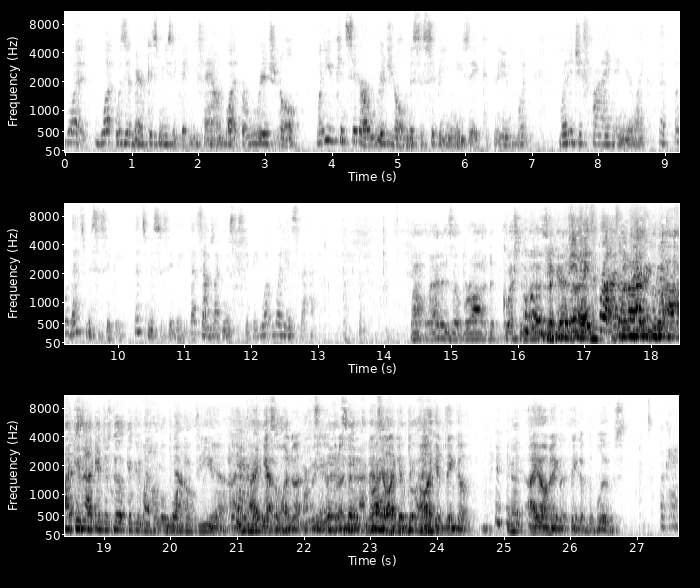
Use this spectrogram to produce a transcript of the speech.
what what was America's music that you found? What original? What do you consider original Mississippi music? What what did you find? And you're like, oh, that's Mississippi. That's Mississippi. That sounds like Mississippi. What what is that? Wow, that is a broad question. But it's, I It I- is broad. But I, I, I can I can just go give you my humble point of view. Yeah, I, I got So, one uh, for you, but I That's mean, it. Go that's all I can go think, all I can think of. Yeah. I automatically think of the blues. Okay,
